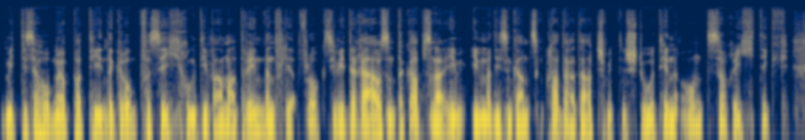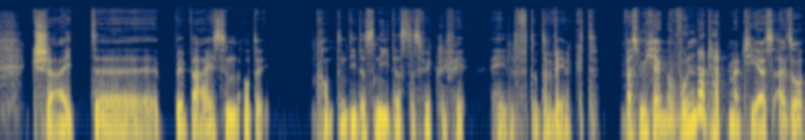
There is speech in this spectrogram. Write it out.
mit dieser Homöopathie in der Grundversicherung, die war mal drin, dann flog sie wieder raus und da gab es immer diesen ganzen Kladderadatsch mit den Studien und so richtig gescheit äh, beweisen oder konnten die das nie, dass das wirklich hilft oder wirkt? Was mich ja gewundert hat, Matthias, also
